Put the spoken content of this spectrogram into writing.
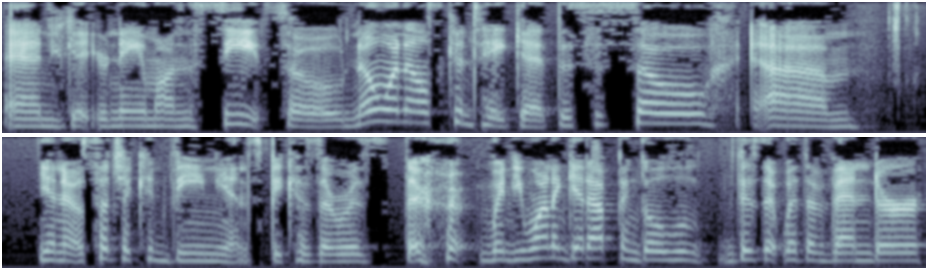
and you get your name on the seat so no one else can take it. This is so. Um, you know such a convenience because there was there when you want to get up and go visit with a vendor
